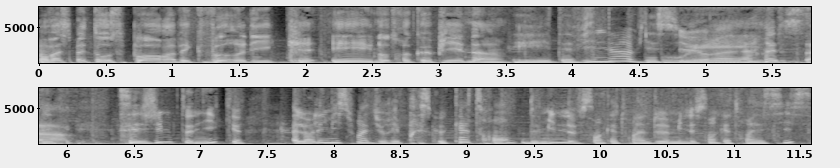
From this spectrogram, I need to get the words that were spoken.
On va se mettre au sport avec Véronique et une autre copine. Et Davina, bien sûr. Oui, c'est ça. C'est Gym Tonic. Alors l'émission a duré presque 4 ans, de 1982 à 1986.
